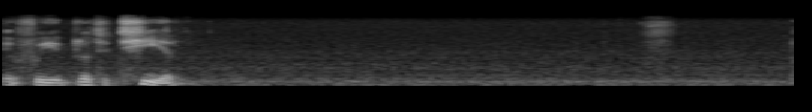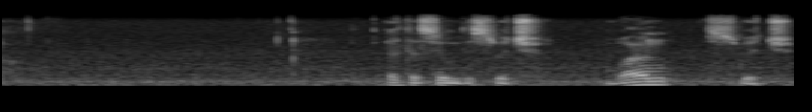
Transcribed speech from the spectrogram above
if we plot it here let's assume the switch. 1 switch.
